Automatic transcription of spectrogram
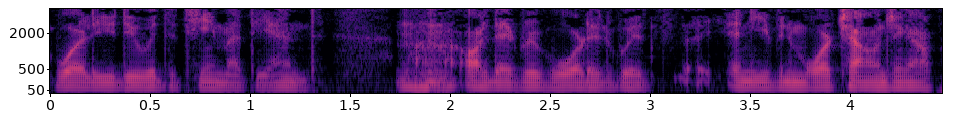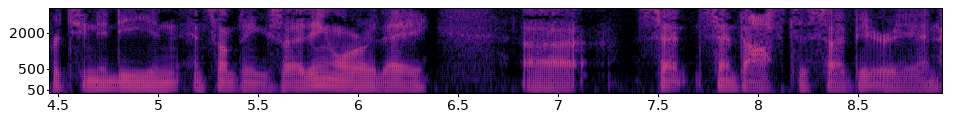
what do you do with the team at the end? Uh, are they rewarded with an even more challenging opportunity and, and something exciting, or are they uh, sent sent off to Siberia? And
